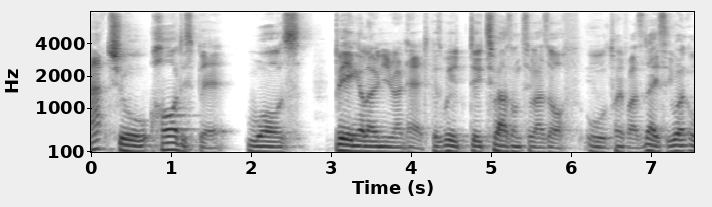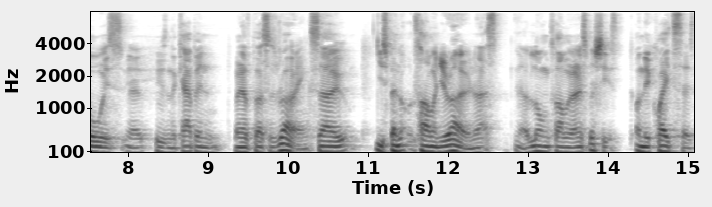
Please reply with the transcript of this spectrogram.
actual hardest bit was being alone in your own head because we'd do two hours on, two hours off, all 24 hours a day. So you weren't always, you know, who's in the cabin when the other person's rowing. So you spend time on your own. And that's you know, a long time on your own, especially it's on the equator, so it's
